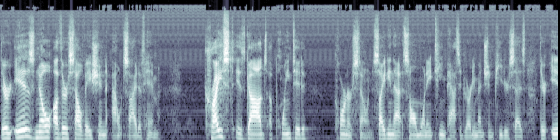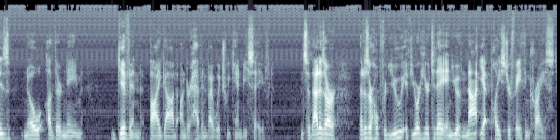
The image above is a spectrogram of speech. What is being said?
There is no other salvation outside of him. Christ is God's appointed cornerstone. Citing that Psalm 118 passage we already mentioned, Peter says, There is no other name given by God under heaven by which we can be saved. And so that is our, that is our hope for you. If you are here today and you have not yet placed your faith in Christ,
